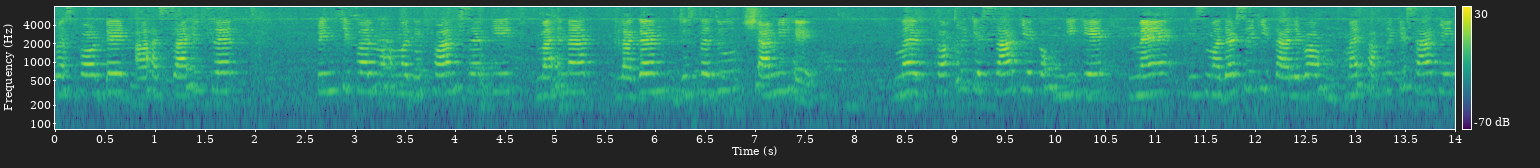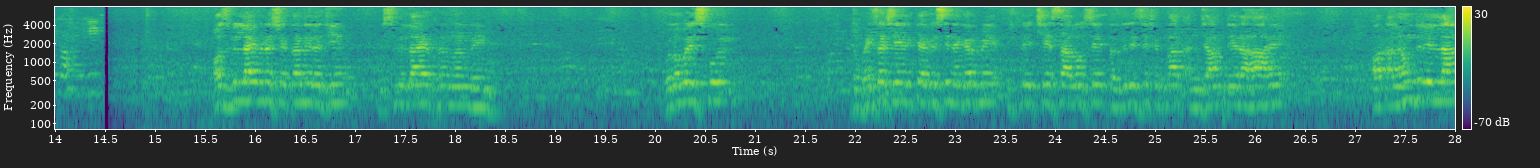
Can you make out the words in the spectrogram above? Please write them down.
रेस्पॉन्डेंट आहद साहिब सर प्रिंसिपल मोहम्मद इरफान सर की मेहनत, लगन, जस्तजू शामिल है। मैं फख्र के साथ ये कहूँगी कि मैं इस मदरसे की तालिबा हूँ। मैं फख्र के साथ ये कहूँगी। ग्लोबल स्कूल जो भैंसा शहर के अवेसी नगर में पिछले छह सालों से तदरीसी खदमात अंजाम दे रहा है। और अल्हम्दुलिल्लाह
